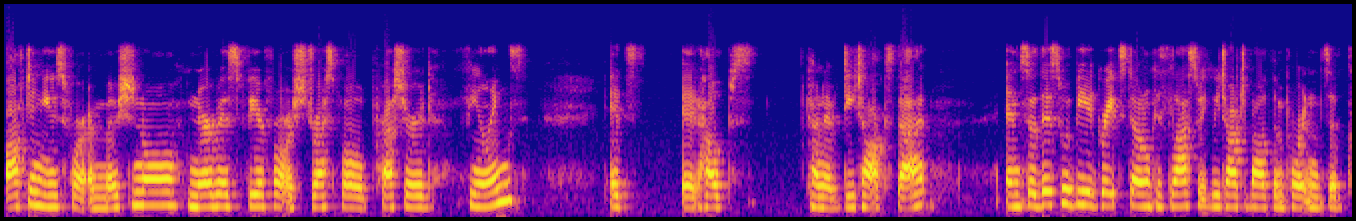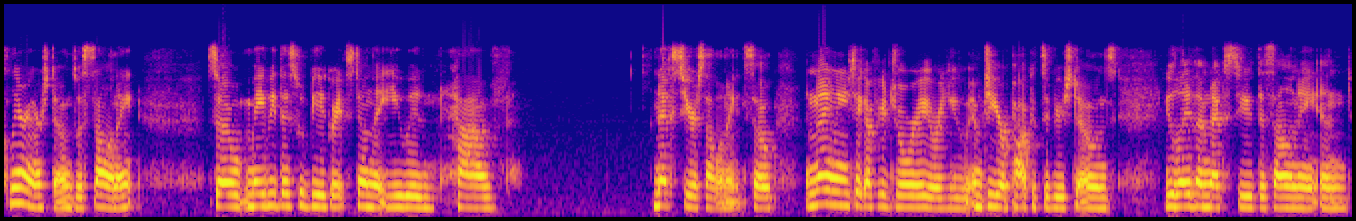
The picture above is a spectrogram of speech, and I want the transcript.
often used for emotional, nervous, fearful, or stressful, pressured feelings. It's it helps kind of detox that. And so this would be a great stone because last week we talked about the importance of clearing our stones with selenite. So maybe this would be a great stone that you would have next to your selenite. So at night when you take off your jewelry or you empty your pockets of your stones, you lay them next to the selenite and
